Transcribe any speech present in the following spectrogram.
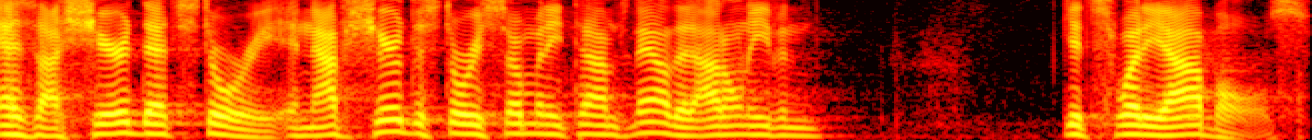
as I shared that story, and I've shared the story so many times now that I don't even get sweaty eyeballs.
